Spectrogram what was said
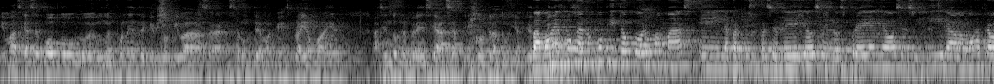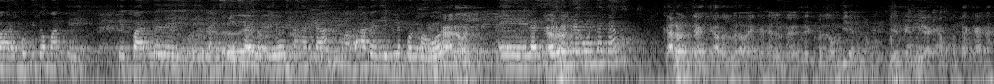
y más que hace poco eh, un exponente que dijo que iba a hacer un tema, que es Brian Mayer, haciendo referencia hacia en contra tuya. Vamos a enfocar un poquito, porfa, más en la participación de ellos, en los premios, en su gira. Vamos a trabajar un poquito más que, que parte de, la esencia de lo que ellos están acá. Vamos a pedirles, por favor. Eh, la siguiente pregunta acá. Carol, Giancarlo Alvarado Canal una vez de Colombia, bienvenida acá a Punta Cana.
